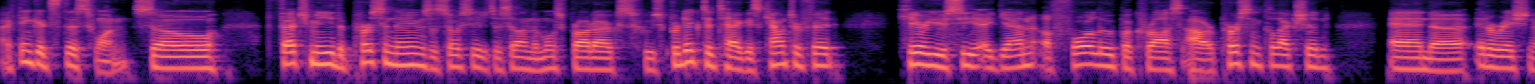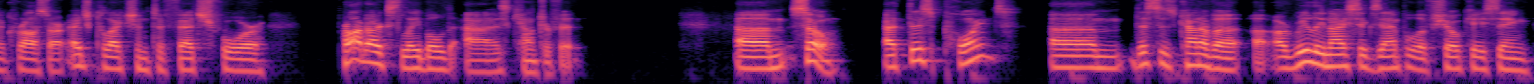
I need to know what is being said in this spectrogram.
I think it's this one. So fetch me the person names associated to selling the most products whose predicted tag is counterfeit. Here you see again a for loop across our person collection and uh, iteration across our edge collection to fetch for products labeled as counterfeit. Um, so at this point, um, this is kind of a, a really nice example of showcasing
